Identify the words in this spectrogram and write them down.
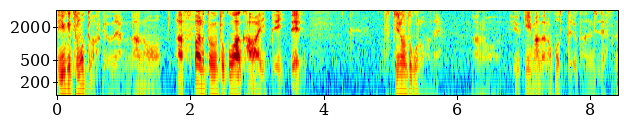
雪積もってますけどね。あのアスファルトのとこは乾いていて土のところはねあの雪まだ残ってる感じですね。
